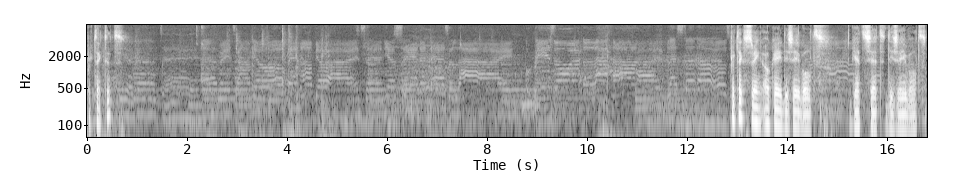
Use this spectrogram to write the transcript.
Protected. Protect string okay disabled. Get set disabled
